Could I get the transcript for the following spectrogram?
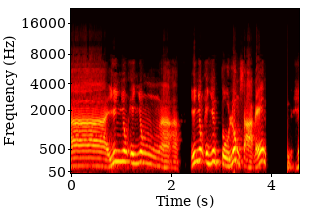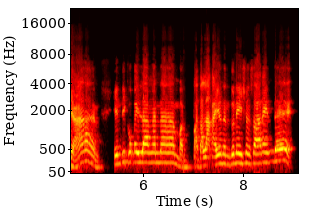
uh, yun yung inyong uh, yun yung inyong tulong sa akin. Yan. Hindi ko kailangan na magpadala kayo ng donation sa akin. Hindi.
